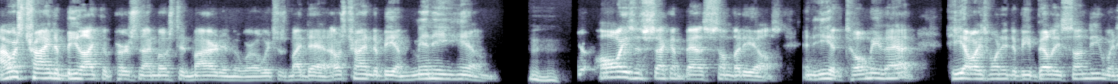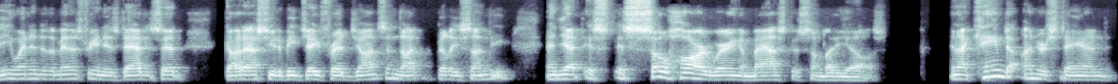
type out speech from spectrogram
I was trying to be like the person I most admired in the world, which was my dad. I was trying to be a mini him. Mm-hmm. You're always a second best somebody else. And he had told me that. He always wanted to be Billy Sunday when he went into the ministry, and his dad had said, God asked you to be J. Fred Johnson, not Billy Sunday. And yet it's it's so hard wearing a mask of somebody else. And I came to understand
